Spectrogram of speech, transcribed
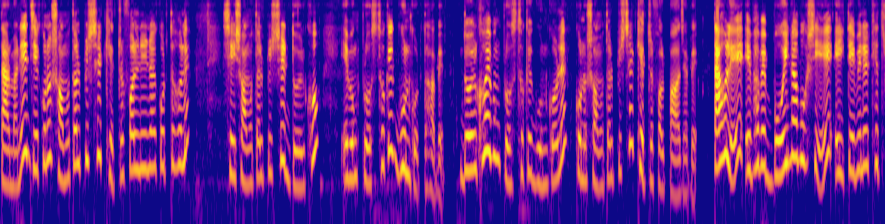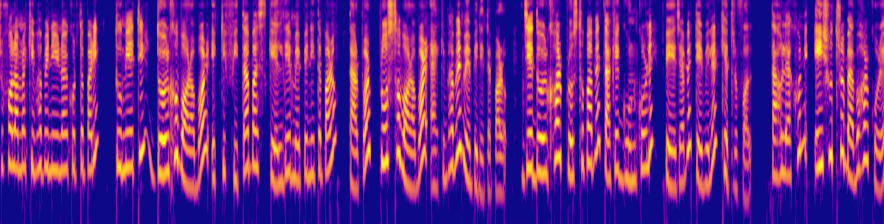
তার মানে যে কোনো সমতল পৃষ্ঠের ক্ষেত্রফল নির্ণয় করতে হলে সেই সমতল পৃষ্ঠের দৈর্ঘ্য এবং প্রস্থকে গুণ করতে হবে। দৈর্ঘ্য এবং প্রস্থকে গুণ করলে কোনো সমতল পৃষ্ঠের ক্ষেত্রফল পাওয়া যাবে। তাহলে এভাবে বই না বসিয়ে এই টেবিলের ক্ষেত্রফল আমরা কীভাবে নির্ণয় করতে পারি? তুমি এটির দৈর্ঘ্য বরাবর একটি ফিতা বা স্কেল দিয়ে মেপে নিতে পারো, তারপর প্রস্থ বরাবর একইভাবে মেপে নিতে পারো। যে দৈর্ঘ্য আর প্রস্থ পাবে তাকে গুণ করলে পেয়ে যাবে টেবিলের ক্ষেত্রফল। তাহলে এখন এই সূত্র ব্যবহার করে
